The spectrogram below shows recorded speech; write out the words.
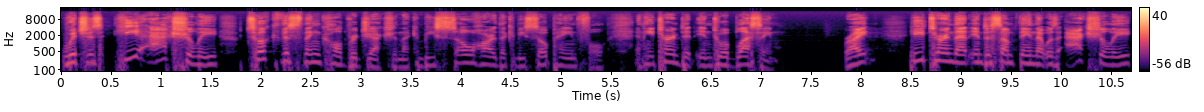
which is he actually took this thing called rejection that can be so hard, that can be so painful, and he turned it into a blessing, right? he turned that into something that was actually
